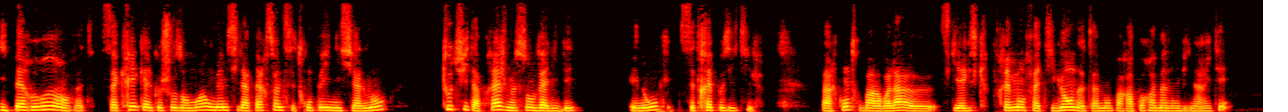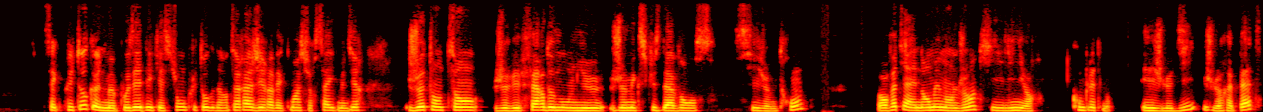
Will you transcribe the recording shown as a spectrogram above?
hyper heureux, en fait. Ça crée quelque chose en moi, ou même si la personne s'est trompée initialement, tout de suite après, je me sens validée. Et donc, c'est très positif. Par contre, ben voilà, ce qui est extrêmement fatigant, notamment par rapport à ma non-binarité, c'est que plutôt que de me poser des questions, plutôt que d'interagir avec moi sur ça et de me dire je t'entends, je vais faire de mon mieux, je m'excuse d'avance si je me trompe, en fait, il y a énormément de gens qui l'ignorent complètement. Et je le dis, je le répète.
